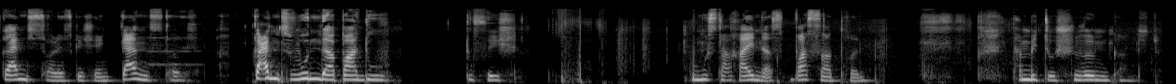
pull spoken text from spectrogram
Ganz tolles Geschenk. Ganz tolles. Ganz wunderbar, du. Du Fisch. Du musst da rein, das Wasser drin. Damit du schwimmen kannst.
